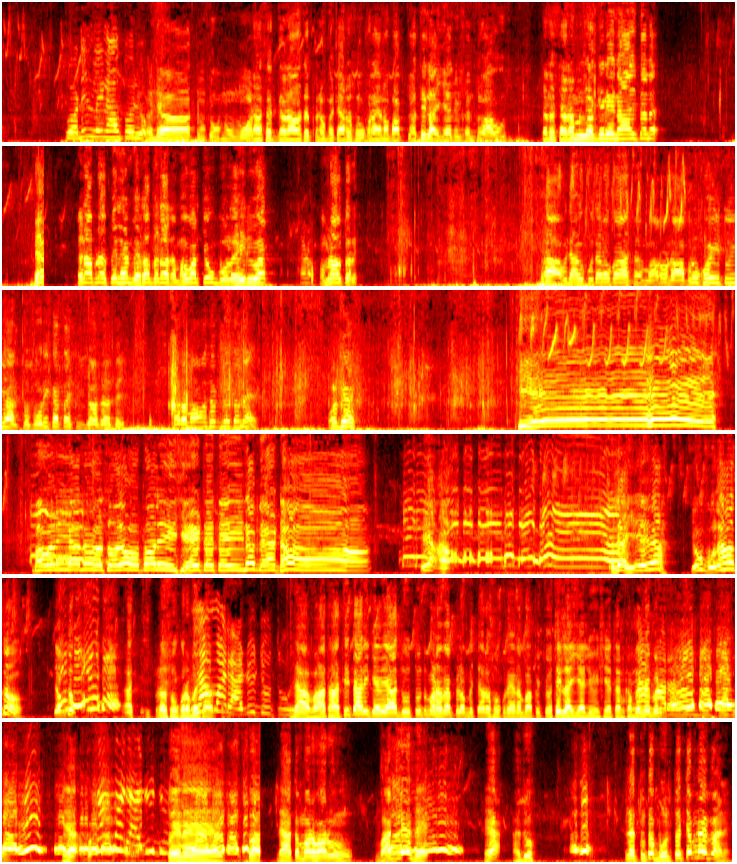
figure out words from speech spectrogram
પ્રોટીન લઈને આવતો રહ્યો. અલ્યા તું તો મોણસ જ ગણાવે છે. પેલો બચારો છોકરો એનો બાપ ચોથી લાવી આલ્યું છે તું આવું? તને શરમ લાગી રહી ના આવી તને? હે? હેડ આપણે પેલા બેઠા બેઠા રમવા કેવું બોલે રહ્યું વાત હમણાં આવતો રે. હા આવીને આવી કુદાડો કા છે મારો નાબરું ખોઈ તું યાર. તું ચોરી કરતા શીખ્યો છે તે. શરમ આવે છે એટલે તને? ઓ બેસ. બાવળિયાનો સોયો બળી શેઠ થઈને બેઠા. એ એટલે એ કેવું બોલે હતો ચમ તો પેલો છોકરો ના બચારો આ વાત સાચી તારી કેવી આ જોતું હતું પણ હવે પેલો બચારો છોકરો એના બાપે ચોથી લઈ આલ્યું છે તને ખબર નહીં પડી? હે? તો એને ના આ તો મારું સારું વાદ લે છે. હે હજુ? એટલે તું તો બોલતો જ ચમ નહીં પણ.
